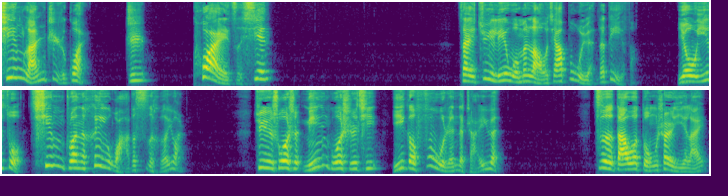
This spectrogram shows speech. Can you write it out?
青蓝志怪之筷子仙。在距离我们老家不远的地方，有一座青砖黑瓦的四合院，据说是民国时期一个富人的宅院。自打我懂事以来，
